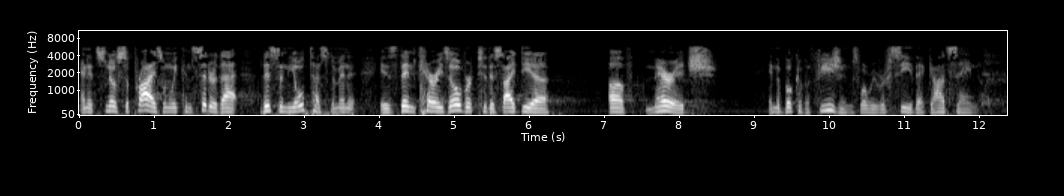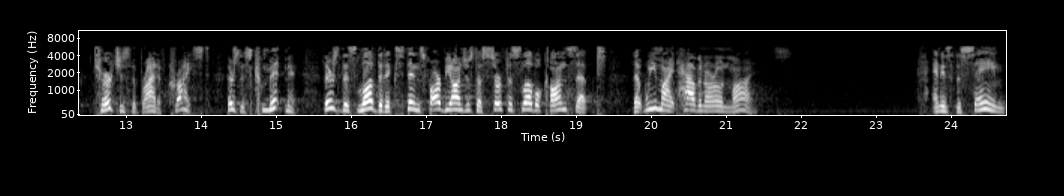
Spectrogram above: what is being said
And it's no surprise when we consider that this in the Old Testament is then carries over to this idea of marriage in the book of Ephesians where we see that God's saying, church is the bride of Christ. There's this commitment. There's this love that extends far beyond just a surface level concept that we might have in our own minds. And it's the same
